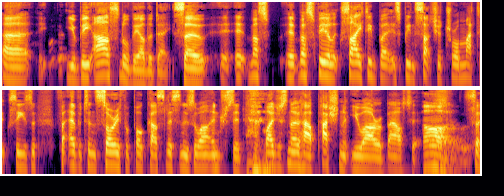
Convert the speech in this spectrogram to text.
uh, you beat Arsenal the other day? So it, it must it must feel exciting, but it's been such a traumatic season for Everton. Sorry for podcast listeners who aren't interested, but I just know how passionate you are about it. Oh, so,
